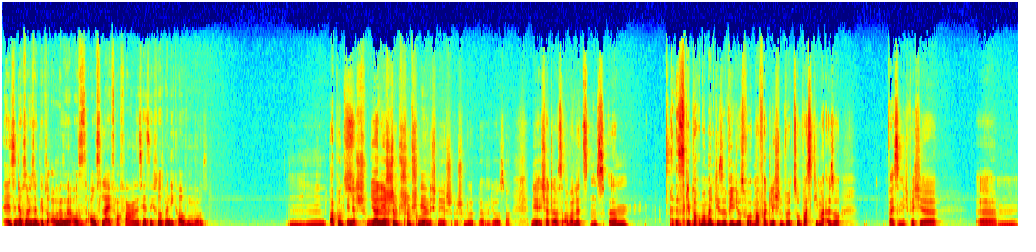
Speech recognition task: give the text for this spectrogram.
äh, sind doch sowieso, gibt es auch mal so ein Aus Ausleihverfahren. Ist ja jetzt nicht so, dass man die kaufen muss. Mm, ab und In der zu. Ja, nee, Schule? stimmt, stimmt, Schule Ja. nicht. Nee, Sch- Schule bleibt mit dir außer. Nee, ich hatte es aber letztens, ähm, es gibt auch im Moment diese Videos, wo immer verglichen wird, so was die, also, weiß ich nicht, welche ähm,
